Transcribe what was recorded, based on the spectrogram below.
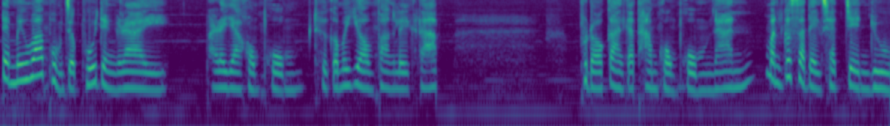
แต่ไม่ว่าผมจะพูดอย่างไร ภรรยาของผมเธอก็ไม่ยอมฟังเลยครับ เพราะการกระทำของผมนั้นมันก็แสดงชัดเจนอยู่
